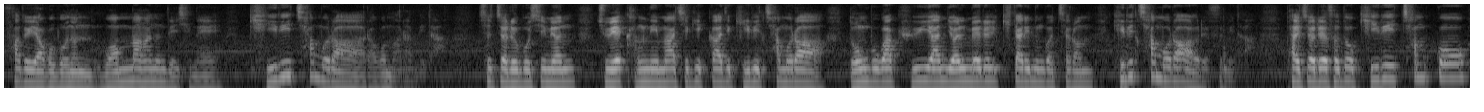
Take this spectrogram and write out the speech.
사도 야고보는 원망하는 대신에 길이 참으라라고 말합니다. 7절을 보시면 주의 강림하시기까지 길이 참으라 농부가 귀한 열매를 기다리는 것처럼 길이 참으라 그랬습니다. 8절에서도 길이 참고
